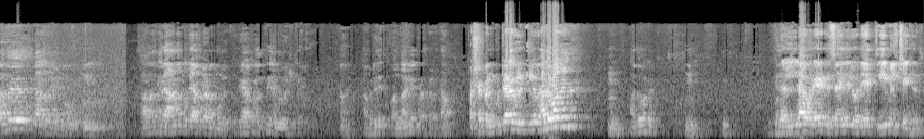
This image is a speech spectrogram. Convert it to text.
അത് ഇതാണ് നമ്മൾ അവർ വന്നാലും ഇവിടെ കിടക്കാം. പക്ഷെ പെൺകുട്ടിയുടെ വീട്ടിൽ അതുപോലെ അതുപോലെ ഇതെല്ലാം ഒരേ ഡിസൈനിൽ ഒരേ തീമിൽ ചെയ്തത്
